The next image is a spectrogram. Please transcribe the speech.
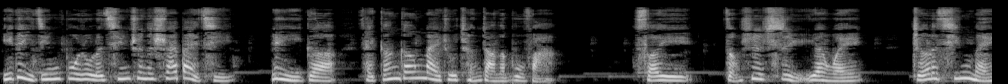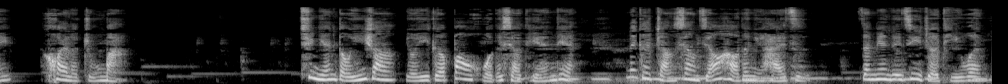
一个已经步入了青春的衰败期。另一个才刚刚迈出成长的步伐，所以总是事与愿违，折了青梅，坏了竹马。去年抖音上有一个爆火的小甜甜，那个长相姣好的女孩子，在面对记者提问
